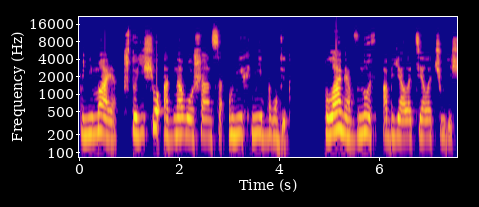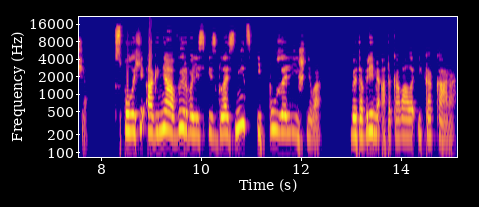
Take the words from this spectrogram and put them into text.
понимая, что еще одного шанса у них не будет. Пламя вновь объяло тело чудища. Всполохи огня вырвались из глазниц и пуза лишнего. В это время атаковала и Какара.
